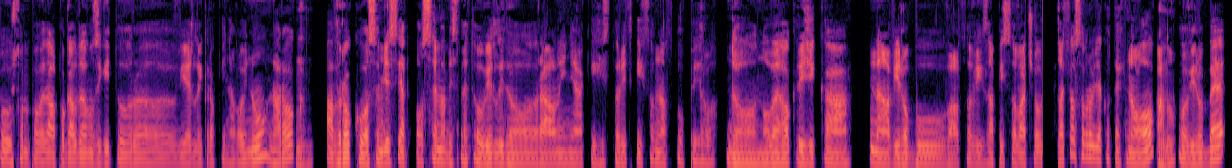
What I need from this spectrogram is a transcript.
to už som povedal, po Gaudamu, Zigitur e, viedli kroky na vojnu, na rok. Mm-hmm a v roku 88, aby sme to uviedli do reálnych nejakých historických, som nastúpil do Nového kryžika na výrobu valcových zapisovačov. Začal som robiť ako technológ ano. vo výrobe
